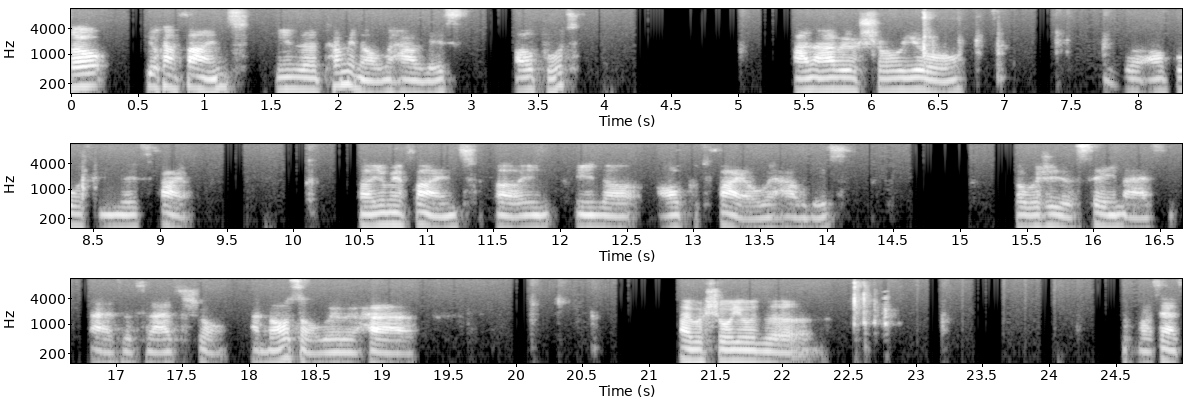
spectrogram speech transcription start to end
So you can find in the terminal, we have this output. And I will show you the output in this file. Uh, you may find uh, in, in the output file, we have this, so which is the same as, as the slides show. And also we will have, I will show you the, the process.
